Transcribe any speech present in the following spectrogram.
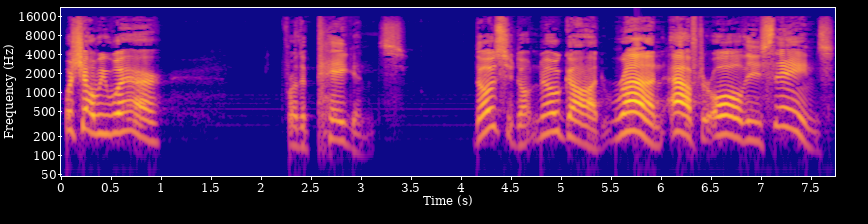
what shall we wear? For the pagans, those who don't know God, run after all these things.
